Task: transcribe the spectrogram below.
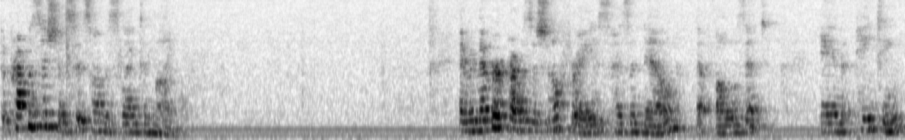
The preposition sits on the slanted line. And remember, a prepositional phrase has a noun that follows it, In painting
